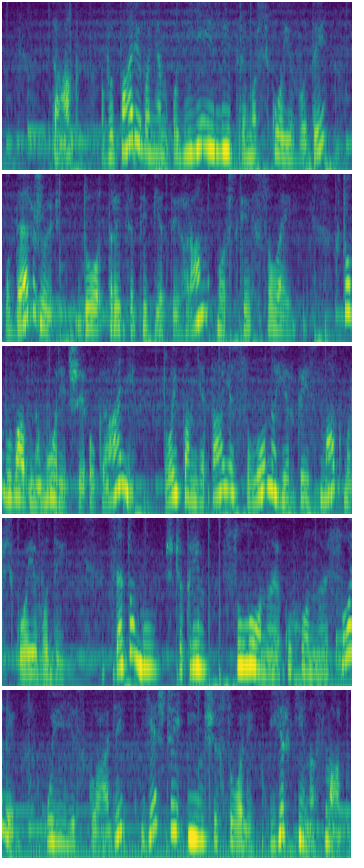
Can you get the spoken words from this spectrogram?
Так, випарюванням однієї літри морської води одержують до 35 грам морських солей. Хто бував на морі чи океані, той пам'ятає солоно-гіркий смак морської води. Це тому, що крім солоної кухонної солі, у її складі є ще й інші солі, гіркі на смак.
